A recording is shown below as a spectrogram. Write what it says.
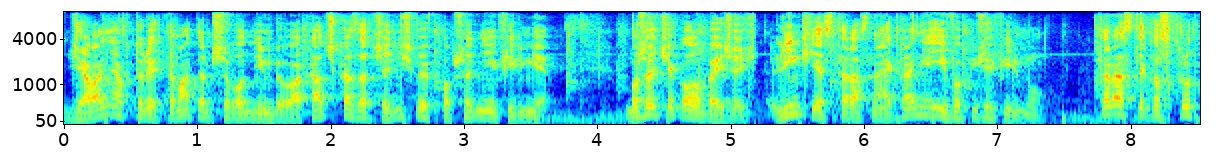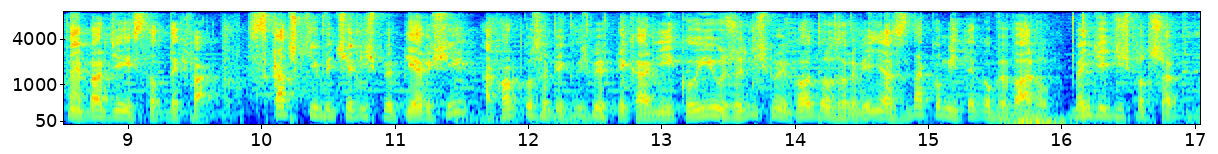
Działania, w których tematem przewodnim była kaczka, zaczęliśmy w poprzednim filmie. Możecie go obejrzeć. Link jest teraz na ekranie i w opisie filmu. Teraz tylko skrót najbardziej istotnych faktów. Z kaczki wycięliśmy piersi, a korpus opiekliśmy w piekarniku i użyliśmy go do zrobienia znakomitego wywaru. Będzie dziś potrzebny.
